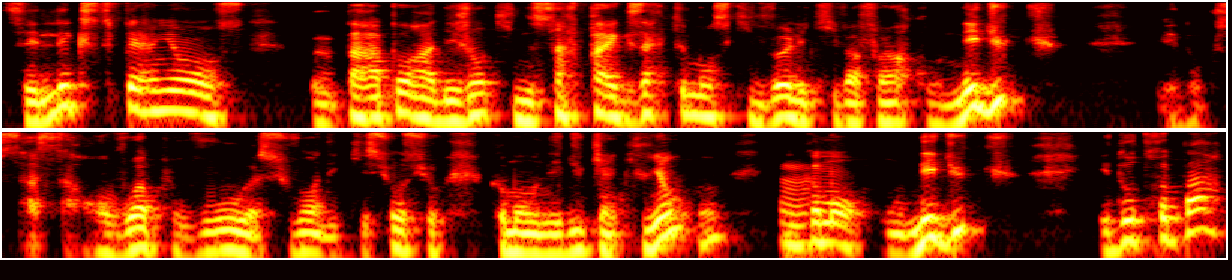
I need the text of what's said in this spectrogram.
c'est l'expérience par rapport à des gens qui ne savent pas exactement ce qu'ils veulent et qu'il va falloir qu'on éduque. Et donc, ça, ça renvoie pour vous souvent à des questions sur comment on éduque un client, hein, mmh. comment on éduque, et d'autre part,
